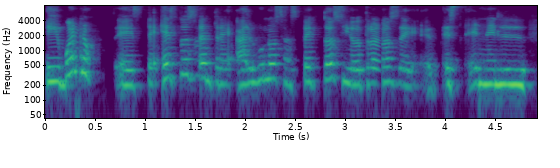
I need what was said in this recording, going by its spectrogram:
y, bueno, este, esto es entre algunos aspectos y otros de, en el,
